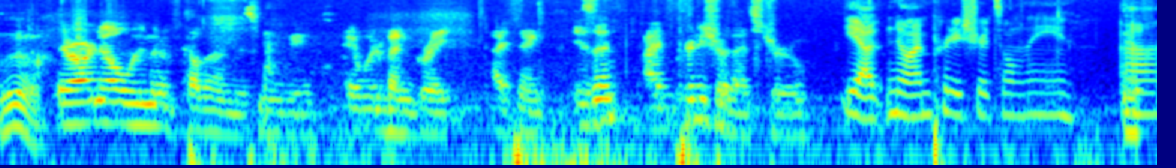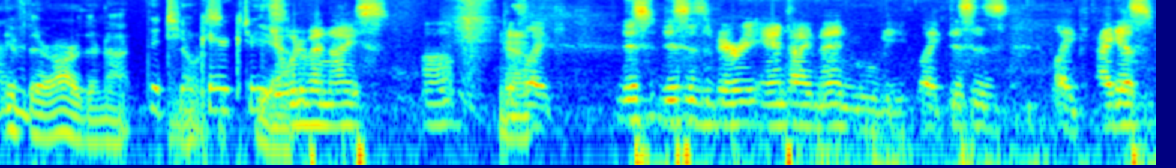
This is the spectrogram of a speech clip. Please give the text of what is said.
Ugh. There are no women of color in this movie. It would have been great, I think. Isn't? I'm pretty sure that's true. Yeah. No, I'm pretty sure it's only. If, Um, if there are, they're not. the two noticeable. characters. It would have been nice. Huh? It's Yeah. like this. This is a very anti-men movie. Like this is like I guess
